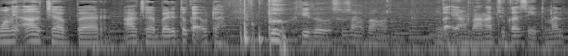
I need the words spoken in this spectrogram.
mulai aljabar, aljabar itu kayak udah buh gitu, susah banget. Nggak yang banget juga sih, cuman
